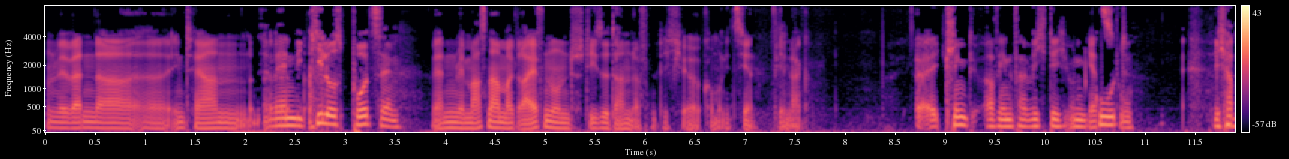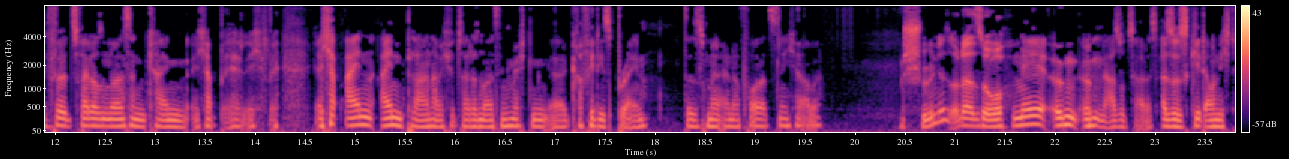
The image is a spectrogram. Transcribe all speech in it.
Und wir werden da äh, intern Da werden die Kilos purzeln. werden wir Maßnahmen ergreifen und diese dann öffentlich äh, kommunizieren. Vielen Dank. Äh, klingt auf jeden Fall wichtig und Jetzt gut. du. Ich habe für 2019 keinen, ich habe ich, ich habe einen, einen Plan habe ich für 2019. Ich möchte ein äh, Graffiti sprayen. Das ist mein einer Vorsatz, den ich habe. Ein schönes oder so? Nee, irgendein, irgendein asoziales. Also es geht auch nicht,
